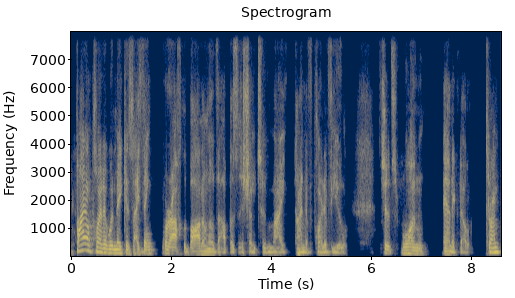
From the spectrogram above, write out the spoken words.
The final point I would make is I think we're off the bottom of the opposition to my kind of point of view. Just one anecdote. Trump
